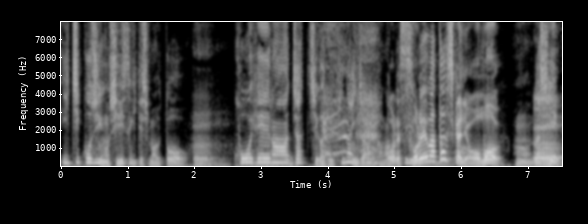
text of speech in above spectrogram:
一個人を知りすぎてしまうとうん、公平なジャッジができないんじゃないかなって 俺それは確かに思う。うん、だし、うん。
